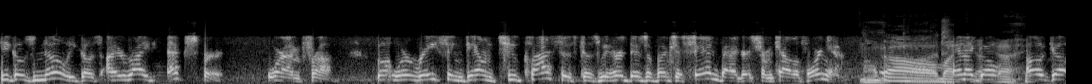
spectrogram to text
He goes, no. He goes, I ride expert where I'm from. But we're racing down two classes because we heard there's a bunch of sandbaggers from California. Oh, my and I go, yeah. I'll go,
